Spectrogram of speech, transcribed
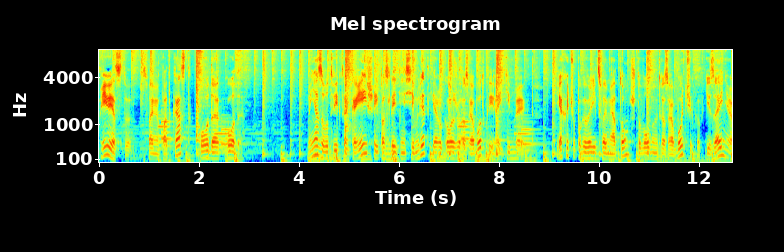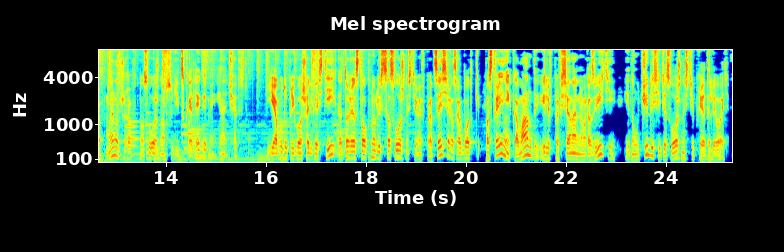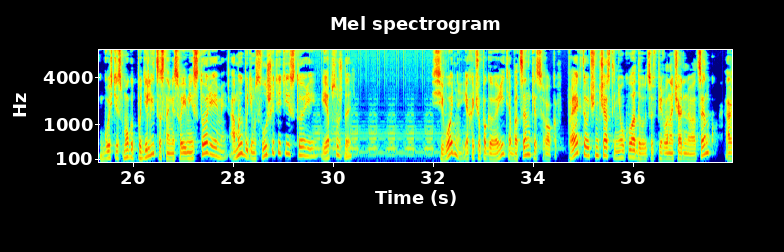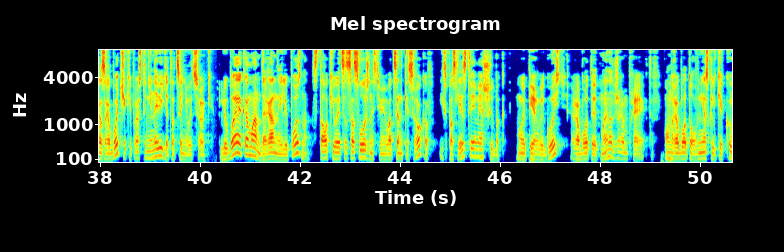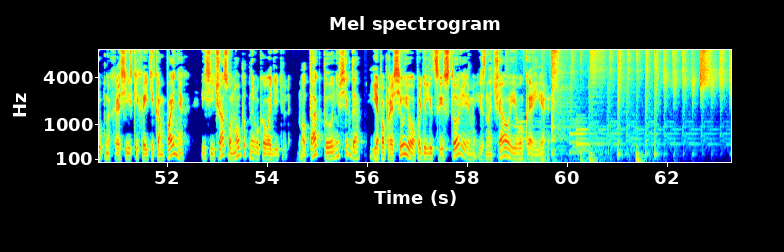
Приветствую! С вами подкаст Кода Кода. Меня зовут Виктор Корейша, и последние 7 лет я руковожу разработкой IT-проектов. Я хочу поговорить с вами о том, что волнует разработчиков, дизайнеров, менеджеров, но сложно обсудить с коллегами и начальством. Я буду приглашать гостей, которые столкнулись со сложностями в процессе разработки, построении команды или в профессиональном развитии и научились эти сложности преодолевать. Гости смогут поделиться с нами своими историями, а мы будем слушать эти истории и обсуждать. Сегодня я хочу поговорить об оценке сроков. Проекты очень часто не укладываются в первоначальную оценку, а разработчики просто ненавидят оценивать сроки. Любая команда рано или поздно сталкивается со сложностями в оценке сроков и с последствиями ошибок. Мой первый гость работает менеджером проектов. Он работал в нескольких крупных российских IT-компаниях и сейчас он опытный руководитель. Но так было не всегда. Я попросил его поделиться историями из начала его карьеры.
